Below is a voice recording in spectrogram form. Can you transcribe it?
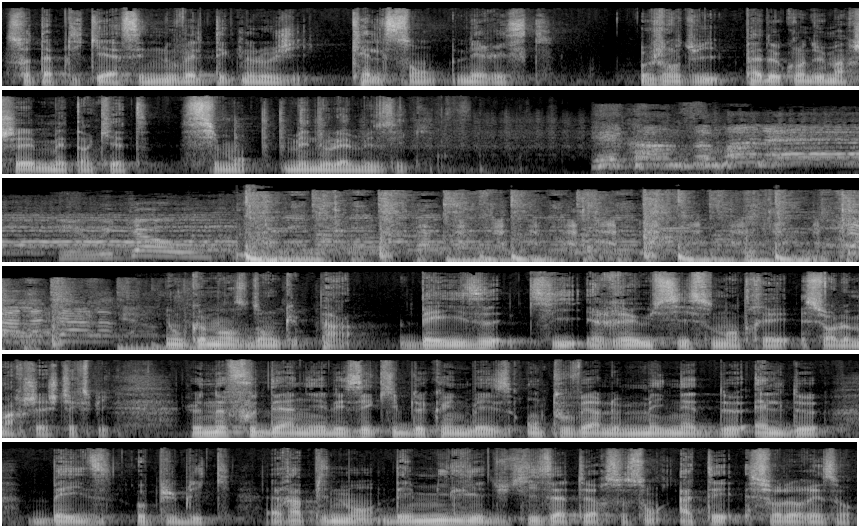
soient appliqués à ces nouvelles technologies. Quels sont les risques? Aujourd'hui, pas de coin du marché, mais t'inquiète. Simon, mets-nous la musique. Here comes the money. Here we go. Et on commence donc par Base qui réussit son entrée sur le marché. Je t'explique. Le 9 août dernier, les équipes de Coinbase ont ouvert le mainnet de L2 Base au public. Rapidement, des milliers d'utilisateurs se sont hâtés sur le réseau.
